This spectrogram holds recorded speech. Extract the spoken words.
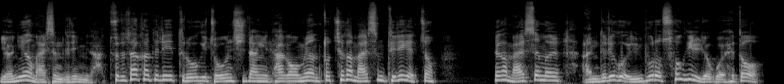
연이어 말씀드립니다. 투자자들이 들어오기 좋은 시장이 다가오면 또 제가 말씀드리겠죠. 제가 말씀을 안 드리고 일부러 속이려고 해도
